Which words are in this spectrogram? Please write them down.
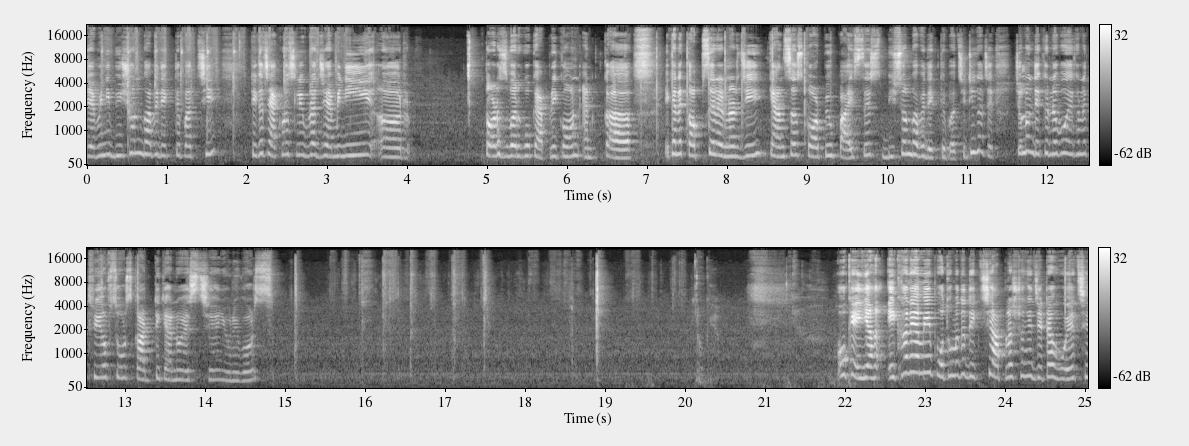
জেমিনি ভীষণভাবে দেখতে পাচ্ছি, ঠিক আছে? Across Libra Gemini Taurus Virgo Capricorn and এখানে কাপসের এনার্জি ক্যান্সার স্করপিও পাইসেস ভীষণভাবে দেখতে পাচ্ছি, ঠিক আছে? চলুন দেখে নেব এখানে থ্রি অফ সোর্স কার্ডটি কেন এসছে ইউনিভার্স ওকে ওকে এখানে আমি প্রথমত দেখছি আপনার সঙ্গে যেটা হয়েছে,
